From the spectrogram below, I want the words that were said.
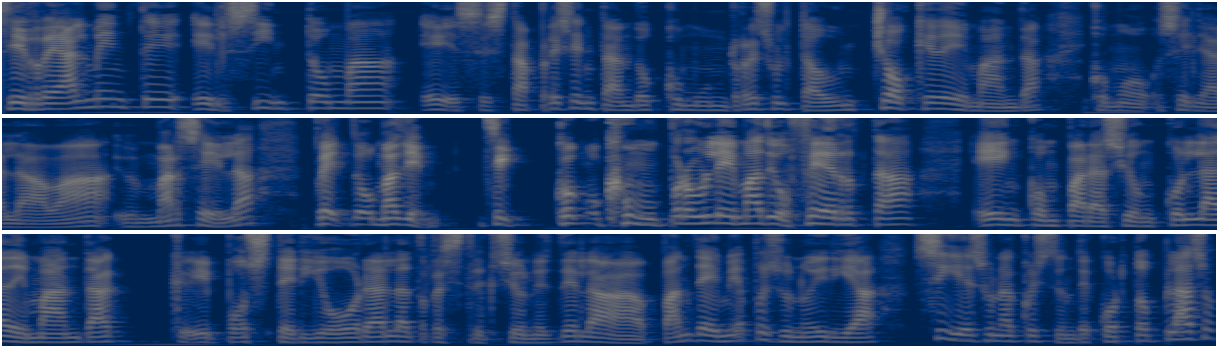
Si realmente el síntoma eh, se está presentando como un resultado de un choque de demanda, como señalaba Marcela, pues, más bien, sí, como, como un problema de oferta en comparación con la demanda posterior a las restricciones de la pandemia, pues uno diría, sí, es una cuestión de corto plazo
